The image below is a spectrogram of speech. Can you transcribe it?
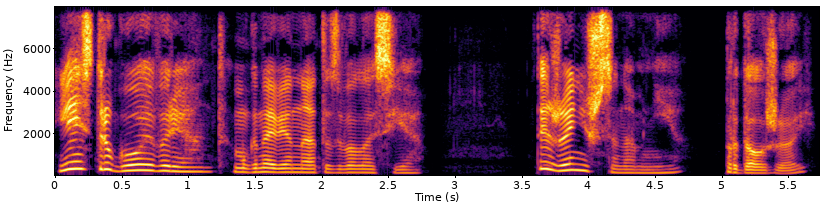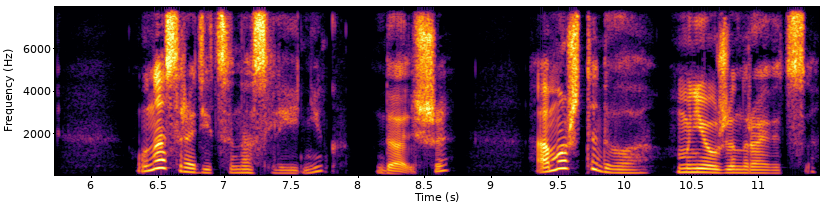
«Есть другой вариант», — мгновенно отозвалась я. «Ты женишься на мне. Продолжай. У нас родится наследник. Дальше. А может, и два. Мне уже нравится.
